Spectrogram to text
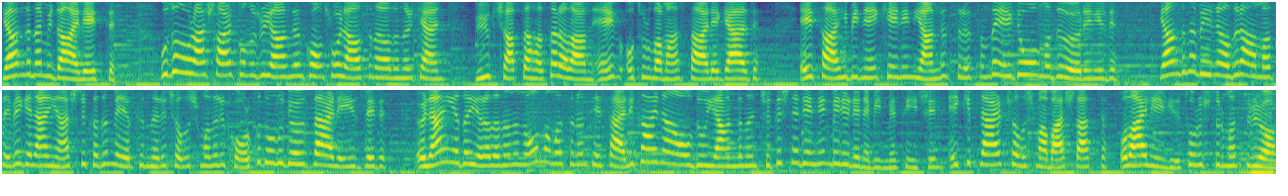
yangına müdahale etti. Uzun uğraşlar sonucu yangın kontrol altına alınırken büyük çapta hasar alan ev oturulamaz hale geldi. Ev sahibi NK'nin yangın sırasında evde olmadığı öğrenildi. Yangın haberini alır almaz eve gelen yaşlı kadın ve yakınları çalışmaları korku dolu gözlerle izledi. Ölen ya da yaralananın olmamasının teselli kaynağı olduğu yangının çıkış nedeninin belirlenebilmesi için ekipler çalışma başlattı. Olayla ilgili soruşturma sürüyor.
